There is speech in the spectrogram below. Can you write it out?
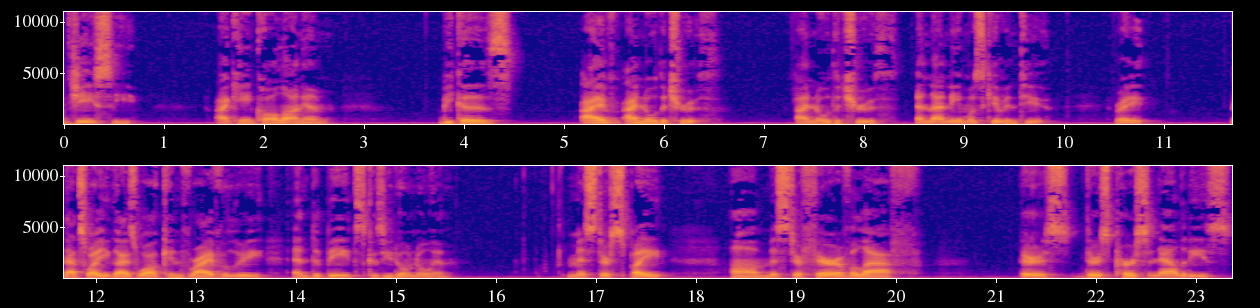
JC. I can't call on him because I've I know the truth. I know the truth and that name was given to you, right? That's why you guys walk in rivalry and debates because you don't know him. Mr. Spite, um, Mr. Fair of a Laugh. There's there's personalities.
